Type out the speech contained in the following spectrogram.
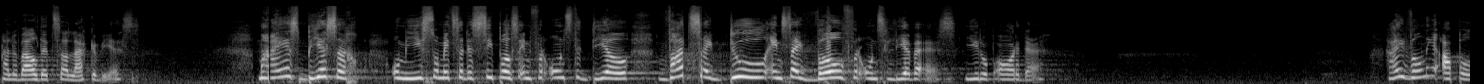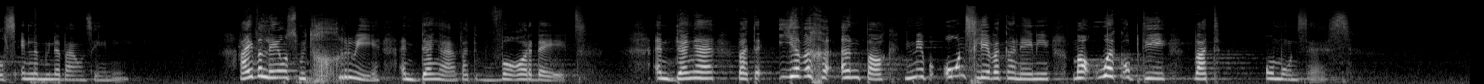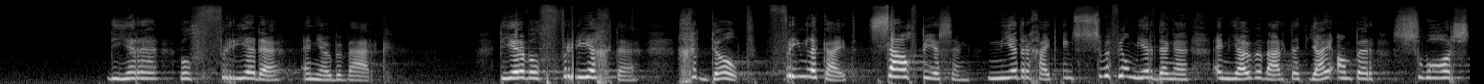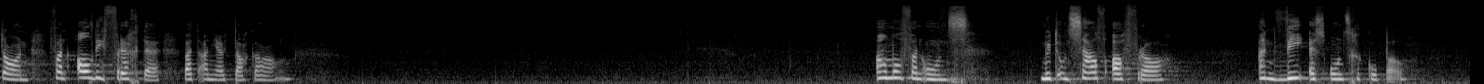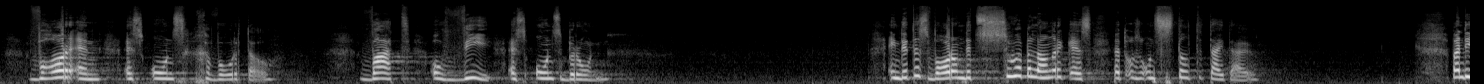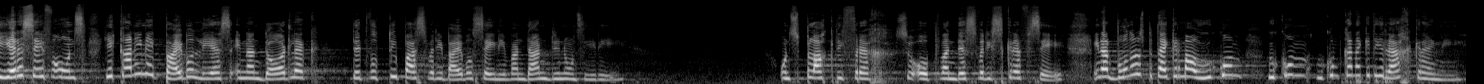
Alhoewel dit sal lekker wees. Maar hy is besig om hierso met sy disippels en vir ons te deel wat sy doel en sy wil vir ons lewe is hier op aarde. Hy wil nie appels en lemoene by ons hê nie. Hy wil hê ons moet groei in dinge wat waarde het. In dinge wat 'n ewige impak nie net op ons lewe kan hê nie, maar ook op die wat om ons is. Die Here wil vrede in jou bewerk. Die Here wil vreugde, geduld, vriendelikheid, selfbeheersing, nederigheid en soveel meer dinge in jou bewerk dat jy amper swaar staan van al die vrugte wat aan jou takke hang. Almal van ons moet onsself afvra Aan wie is ons gekoppel? Waarin is ons gewortel? Wat of wie is ons bron? En dit is waarom dit so belangrik is dat ons ons stilte tyd hou. Want die Here sê vir ons, jy kan nie net Bybel lees en dan dadelik dit wil toepas wat die Bybel sê nie, want dan doen ons hierdie. Ons plak die vrug so op want dis wat die skrif sê. En dan wonder ons baie keer maar hoekom hoekom hoekom kan ek dit nie reg kry nie?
